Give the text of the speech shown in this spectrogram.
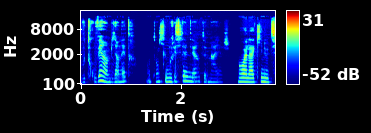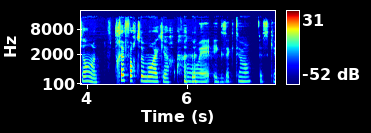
vous trouver un bien-être en tant que prestataire de mariage. Voilà, qui nous tient très fortement à cœur. ouais, exactement. Parce que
